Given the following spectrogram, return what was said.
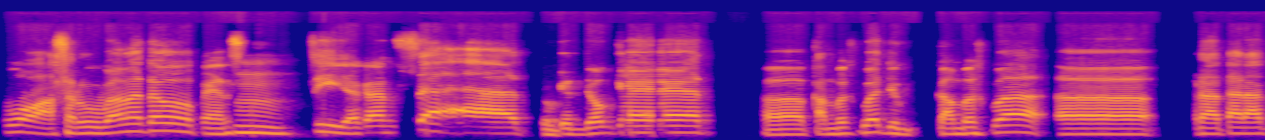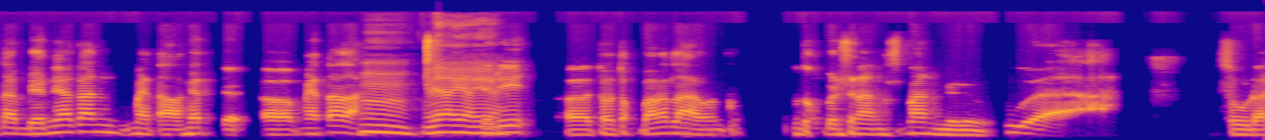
wah seru banget tuh pensi Hmm. ya kan set joget-joget Eh, kampus gua juga kampus gua eh, rata-rata bandnya kan metalhead eh, metal lah. Hmm. Ya, ya, ya. jadi eh, cocok banget lah untuk untuk bersenang-senang gitu. Wah. Sudah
